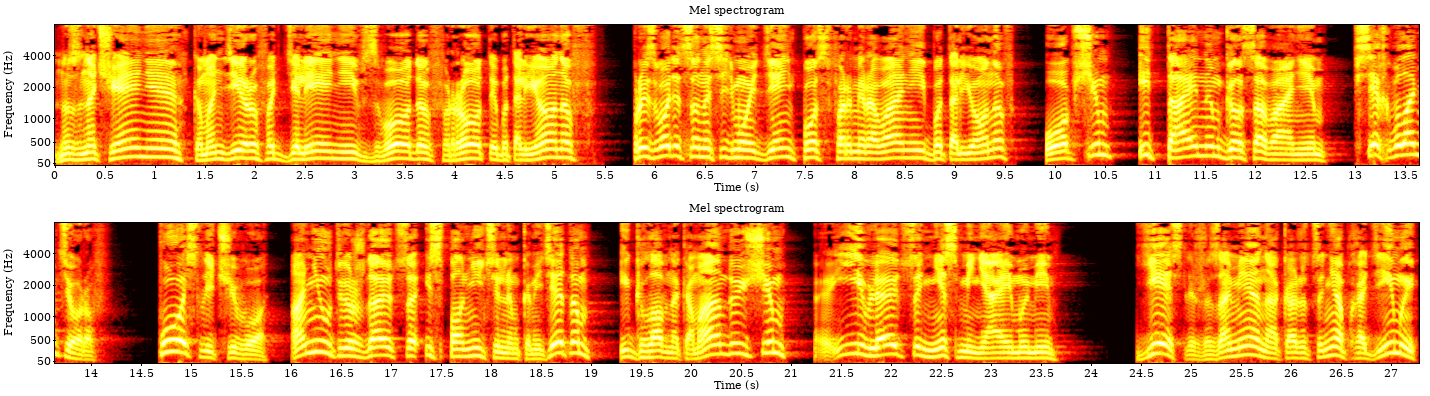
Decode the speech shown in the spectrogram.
Назначение командиров отделений, взводов, рот и батальонов производится на седьмой день по сформировании батальонов общим и тайным голосованием всех волонтеров, после чего они утверждаются исполнительным комитетом и главнокомандующим э, и являются несменяемыми. Если же замена окажется необходимой,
